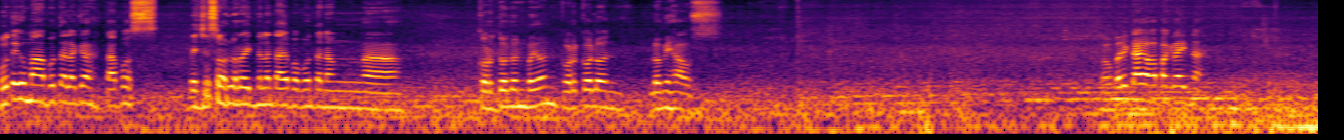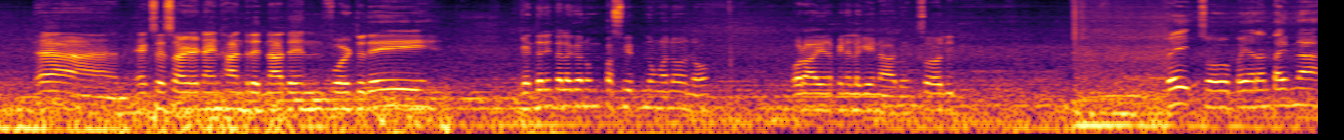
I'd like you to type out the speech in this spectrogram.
Buti umabot talaga Tapos medyo solo ride na lang tayo papunta ng ah, Cordolon ba yun? Corcolon, Lomi House So, balik tayo kapag ride na. Ayan, XSR 900 natin for today. Ganda rin talaga nung paswip nung ano, no? Orayo na pinalagay natin. Solid. Okay, so bayaran time na.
